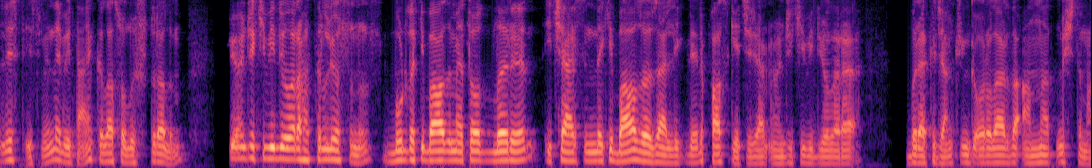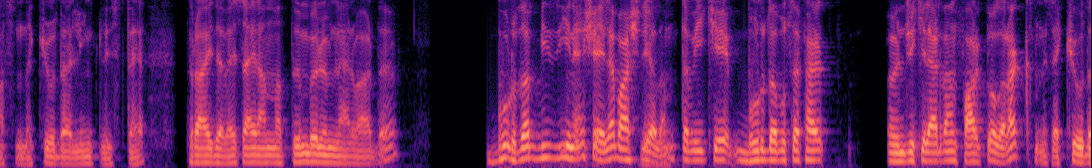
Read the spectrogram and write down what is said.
list isminde bir tane class oluşturalım. Bir önceki videoları hatırlıyorsunuz. Buradaki bazı metodların içerisindeki bazı özellikleri pas geçeceğim. Önceki videolara bırakacağım. Çünkü oralarda anlatmıştım aslında. Queue'da, linked liste, try'da vesaire anlattığım bölümler vardı. Burada biz yine şeyle başlayalım. Tabii ki burada bu sefer öncekilerden farklı olarak mesela queue'da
